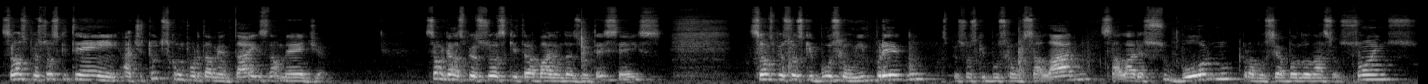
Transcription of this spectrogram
são as pessoas que têm atitudes comportamentais na média. São aquelas pessoas que trabalham das 8 às 6, são as pessoas que buscam um emprego, as pessoas que buscam um salário. Salário é suborno para você abandonar seus sonhos.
